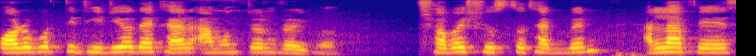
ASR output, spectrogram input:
পরবর্তী ভিডিও দেখার আমন্ত্রণ রইল। সবাই সুস্থ থাকবেন। আল্লাহ হাফেজ।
